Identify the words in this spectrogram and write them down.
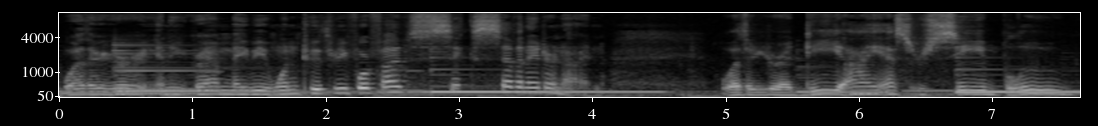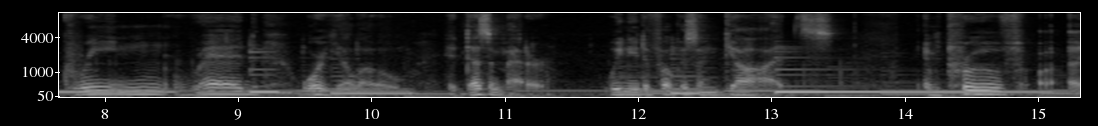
whether your Enneagram may be 1, 2, 3, 4, 5, 6, 7, 8, or 9, whether you're a D, I, S, or C, blue, green, red, or yellow, it doesn't matter. We need to focus on God's. Improve, uh,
